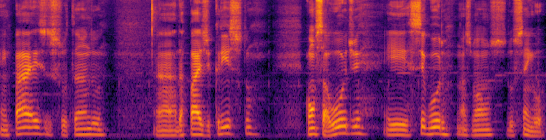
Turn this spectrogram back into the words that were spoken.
em paz, desfrutando ah, da paz de Cristo, com saúde e seguro nas mãos do Senhor.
